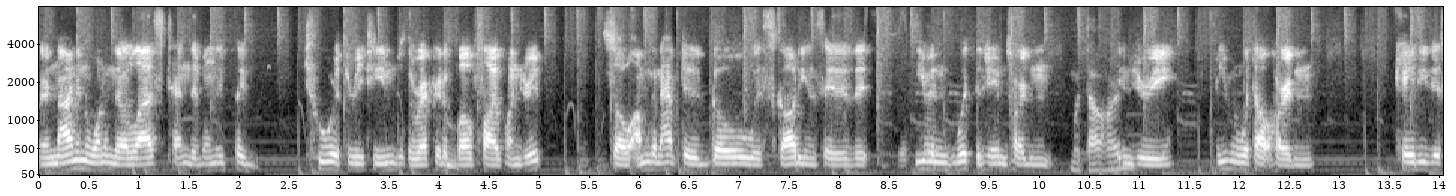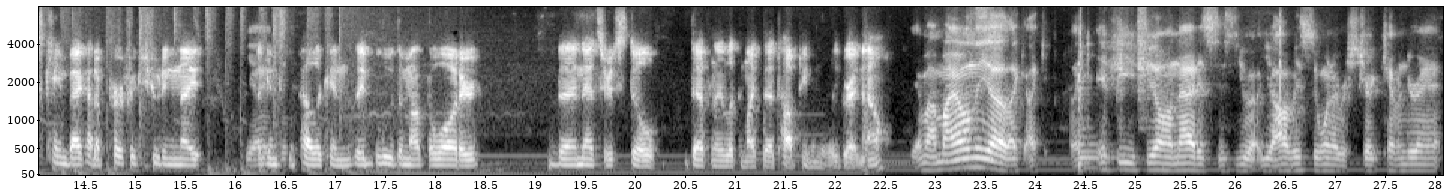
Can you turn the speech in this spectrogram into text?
they're nine and one in their last ten. They've only played two or three teams with a record above 500. So I'm gonna have to go with Scotty and say that even with the James Harden without Harden injury, even without Harden, KD just came back had a perfect shooting night yeah, against the Pelicans. They blew them out the water. The Nets are still definitely looking like the top team in the league right now. Yeah, my, my only uh, like like like iffy feel on that is, is you you obviously want to restrict Kevin Durant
